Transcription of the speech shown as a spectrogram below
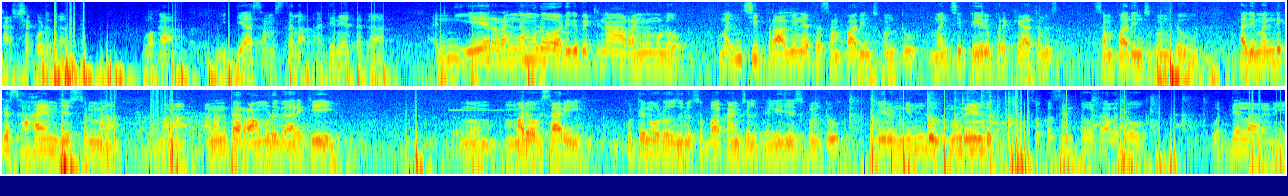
కర్షకుడుగా ఒక విద్యా సంస్థల అధినేతగా అన్ని ఏ రంగంలో అడుగుపెట్టినా ఆ రంగంలో మంచి ప్రావీణ్యత సంపాదించుకుంటూ మంచి పేరు ప్రఖ్యాతులు సంపాదించుకుంటూ పది మందికి సహాయం చేస్తున్న మన అనంత రాముడు గారికి మరొకసారి పుట్టినరోజులు శుభాకాంక్షలు తెలియజేసుకుంటూ మీరు నిండు నూరేళ్ళు సుఖ సంతోషాలతో వర్దిల్లాలని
